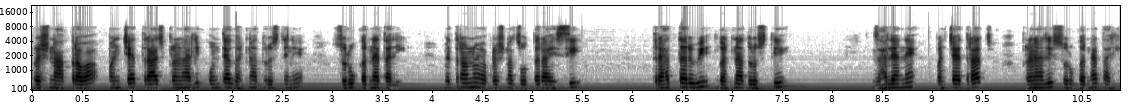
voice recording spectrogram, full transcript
प्रश्न अकरावा पंचायत राज प्रणाली कोणत्या घटनादुरुस्तीने सुरू करण्यात आली? मित्रांनो या प्रश्नाचं उत्तर आहे सी. त्र्याहत्तरवी घटनादुरुस्ती झाल्याने पंचायत राज प्रणाली सुरू करण्यात आली.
